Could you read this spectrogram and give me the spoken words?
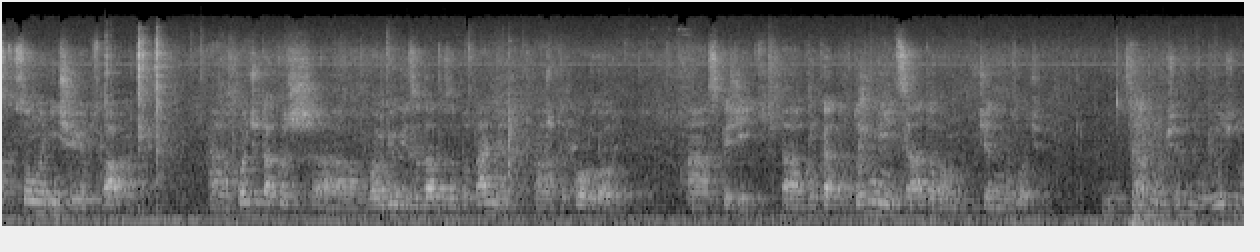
Стосовно іншої обставини, хочу також вам, Юрій, задати запитання такого роду. А скажіть конкретно, хто був ініціатором вчинення злочину? Ініціатором вчинення злочину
